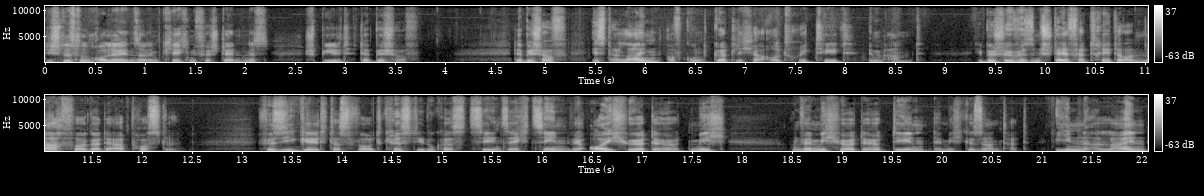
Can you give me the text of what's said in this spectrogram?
Die Schlüsselrolle in seinem Kirchenverständnis spielt der Bischof. Der Bischof ist allein aufgrund göttlicher Autorität im Amt. Die Bischöfe sind Stellvertreter und Nachfolger der Apostel. Für sie gilt das Wort Christi, Lukas 10, 16. Wer euch hört, der hört mich, und wer mich hört, der hört den, der mich gesandt hat. Ihnen allein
